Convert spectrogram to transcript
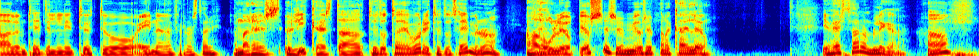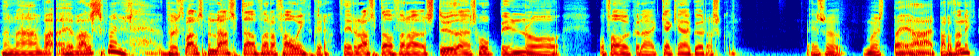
valum titilin í 21 fyrir næsta ári en maður er líka hefst að, 22 voru í 22 núna að Óli og Bjössi sem er mjög hrifnar að Kæleo Ég hef heyrt það um líka Já, þannig að eh, valsmenn, þú veist, valsmenn er alltaf að fara að fá einhverja. Þeir eru alltaf að fara að stuða eins hópinn og, og fá einhverja geggjaða göra, sko. Eins og, þú veist, bara, já, bara þannig.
